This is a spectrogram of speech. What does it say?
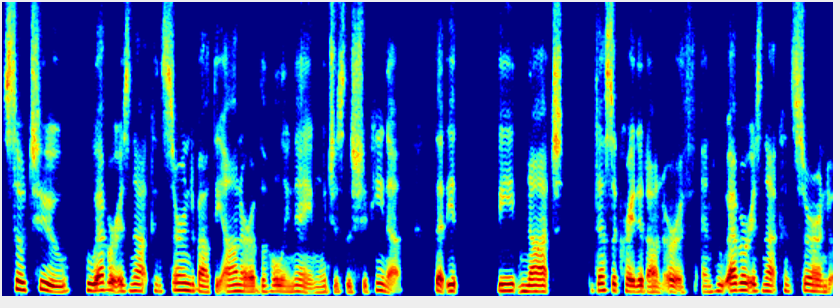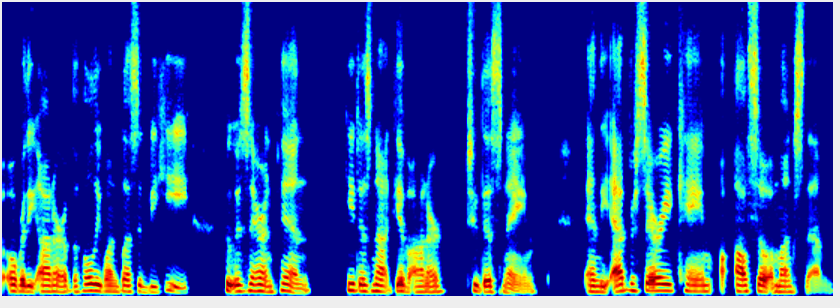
So, too, whoever is not concerned about the honor of the holy name, which is the Shekinah, that it be not desecrated on earth, and whoever is not concerned over the honor of the Holy One, blessed be he, who is Zeir Anpin, he does not give honor to this name and the adversary came also amongst them.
